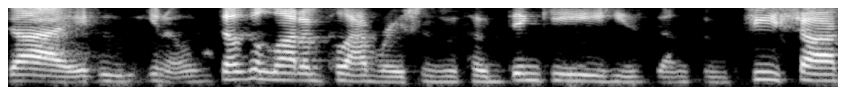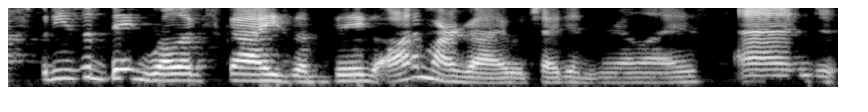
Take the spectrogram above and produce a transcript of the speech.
guy who, you know, does a lot of collaborations with Hodinkee. He's done some G Shocks, but he's a big Rolex guy. He's a big Audemars guy, which I didn't realize. And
